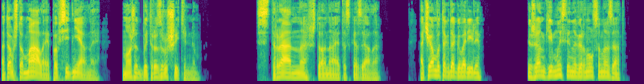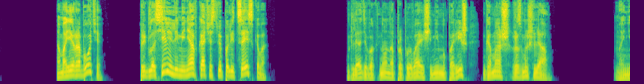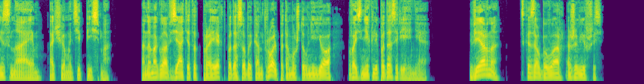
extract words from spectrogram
О том, что малое, повседневное, может быть разрушительным. Странно, что она это сказала. О чем вы тогда говорили? Жанги мысленно вернулся назад. «О моей работе? Пригласили ли меня в качестве полицейского?» Глядя в окно на проплывающий мимо Париж, Гамаш размышлял. «Мы не знаем, о чем эти письма. Она могла взять этот проект под особый контроль, потому что у нее возникли подозрения». «Верно», — сказал Бувар, оживившись.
